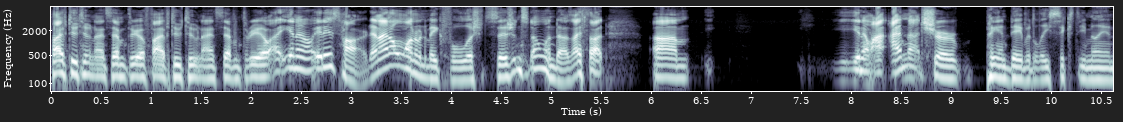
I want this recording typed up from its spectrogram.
522-9730, 522-9730. I, you know, it is hard. And I don't want him to make foolish decisions. No one does. I thought, um, you know, I, I'm not sure paying David Lee $60 million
